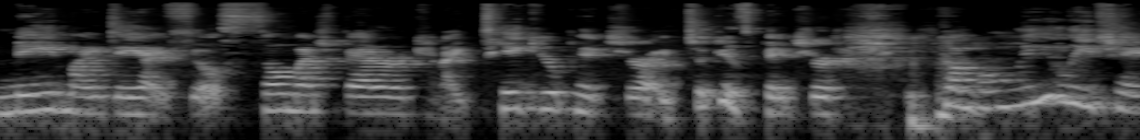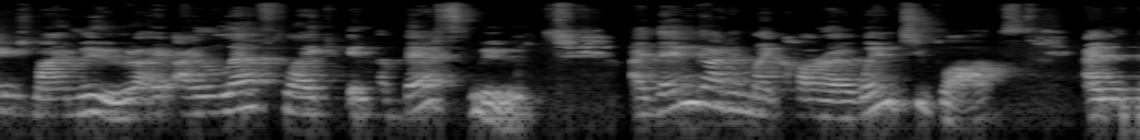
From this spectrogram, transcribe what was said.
made my day. I feel so much better. Can I take your picture? I took his picture, completely changed my mood. I, I left like in the best mood. I then got in my car. I went two blocks and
